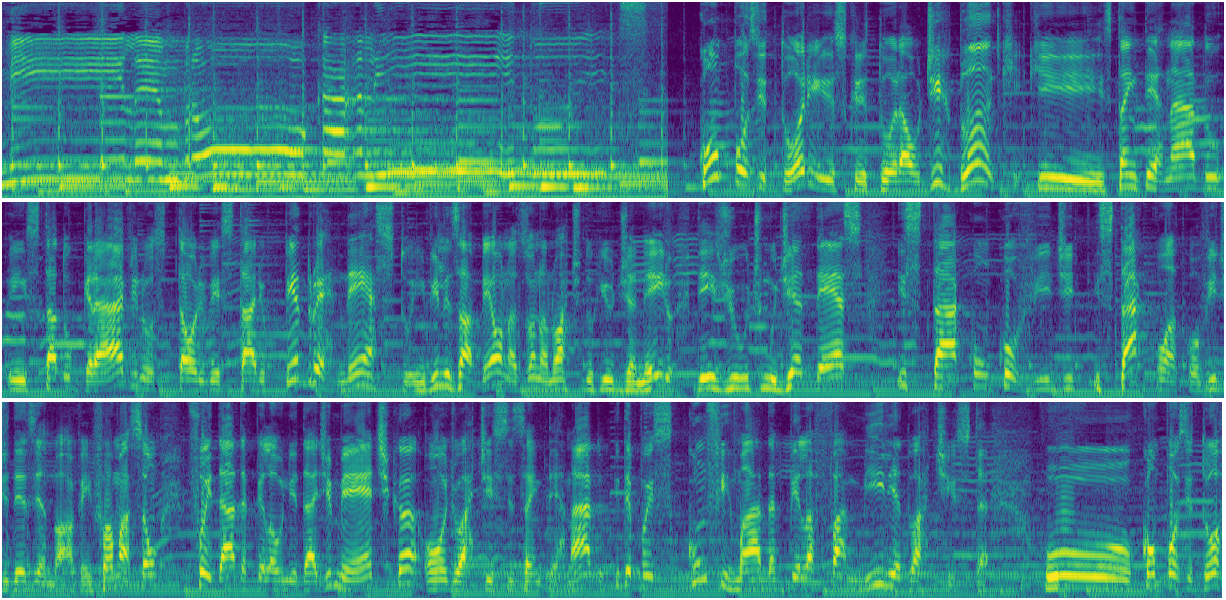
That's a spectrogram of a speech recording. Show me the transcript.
me lembrou Carlitos. Compositor e escritor Aldir Blanc, que está internado em estado grave no Hospital Universitário Pedro Ernesto, em Vila Isabel, na zona norte do Rio de Janeiro, desde o último dia 10, está com Covid, está com a Covid-19. A informação foi dada pela unidade médica, onde o artista está internado, e depois confirmada pela família do artista. O compositor,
